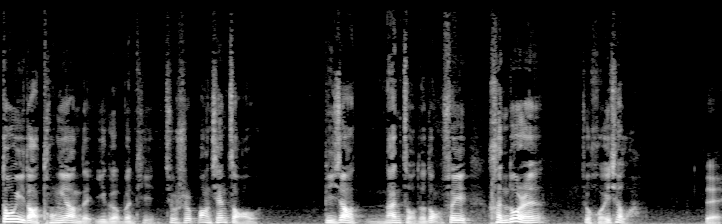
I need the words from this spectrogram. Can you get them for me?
都遇到同样的一个问题，就是往前走比较难走得动，所以很多人就回去了。对。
